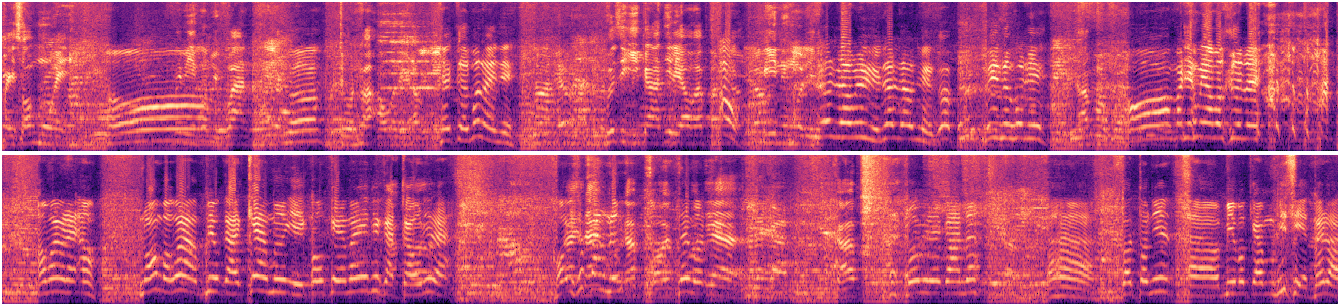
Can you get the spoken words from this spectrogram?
ไปซ้อมมวยอ๋อไม่มีคนอยู่บ้านเหรอโจรก็เอาเลยครับเหตุเกิดเมื่อไหร่นี่พฤศจิกาที่แล้วครับเอ้าปีหนึ่งพอดีเร็วเร็วๆนี่เร็วเร็วๆนี่ก็ปีหนึ่งพอดีครับอ๋อมันยังไม่เอามาคืนเลย เอาไม่เป็นไรเอาน้องบอกว่ามีโอกาสแก้มืออีกโอเคไหมพี่กัดเก่านี่แหละขออีกสักตั้งหนึ่งครับขอได้หมดแค่รายการครับโดยมีรายการนะอ่าตอนตอนนี้เอ่อมีโปรแกรมพิเศษไหมล่ะ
